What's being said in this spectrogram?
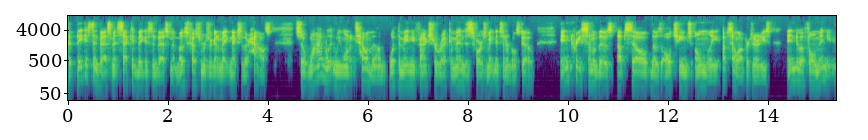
The biggest investment, second biggest investment most customers are going to make next to their house. So why wouldn't we want to tell them what the manufacturer recommends as far as maintenance intervals go? increase some of those upsell, those all change only upsell opportunities into a full menu.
